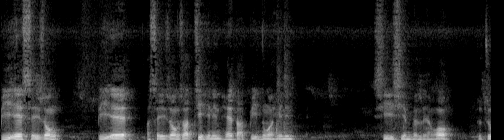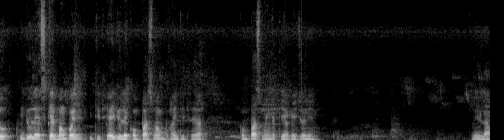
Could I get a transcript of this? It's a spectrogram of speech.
PA seizong PA a seizong za chi hinin heta P hnunga hinin. C siam bel leang oh chu chu, idu le scale mang point iti thei du le compass mang point iti thei compass mang ka tia ke chuanin ni la.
